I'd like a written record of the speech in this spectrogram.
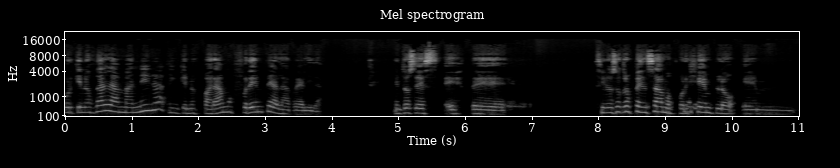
porque nos da la manera en que nos paramos frente a la realidad. Entonces, este, si nosotros pensamos, por ejemplo, en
